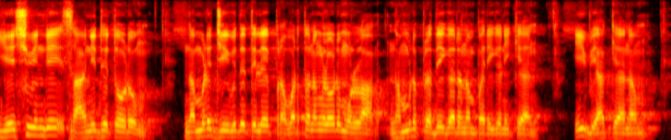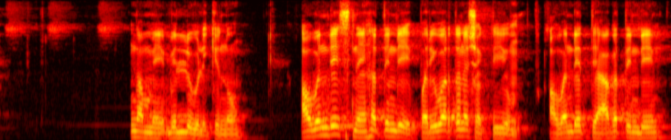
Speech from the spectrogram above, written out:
യേശുവിന്റെ സാന്നിധ്യത്തോടും നമ്മുടെ ജീവിതത്തിലെ പ്രവർത്തനങ്ങളോടുമുള്ള നമ്മുടെ പ്രതികരണം പരിഗണിക്കാൻ ഈ വ്യാഖ്യാനം നമ്മെ വെല്ലുവിളിക്കുന്നു. അവന്റെ സ്നേഹത്തിന്റെ പരിവർത്തന ശക്തിയും അവന്റെ ത്യാഗത്തിന്റെ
